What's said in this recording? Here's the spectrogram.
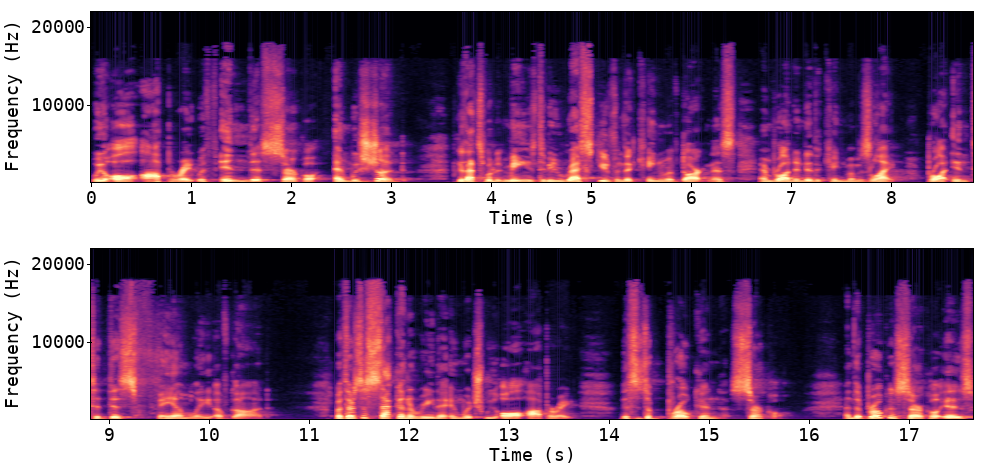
We all operate within this circle, and we should, because that's what it means to be rescued from the kingdom of darkness and brought into the kingdom of his light brought into this family of God. But there's a second arena in which we all operate. This is a broken circle. And the broken circle is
